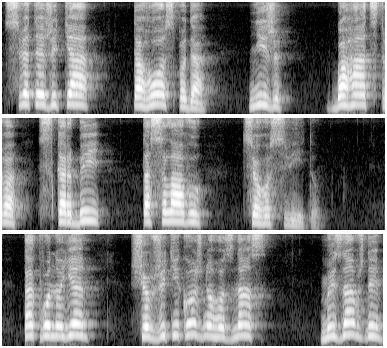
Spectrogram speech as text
святе життя та Господа, ніж багатства, скарби та славу цього світу. Так воно є, що в житті кожного з нас ми завжди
